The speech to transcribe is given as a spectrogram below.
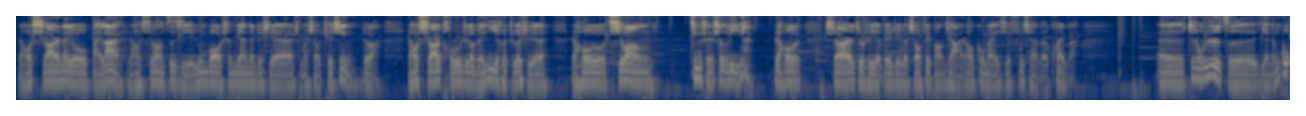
然后时而呢又摆烂，然后希望自己拥抱身边的这些什么小确幸，对吧？然后时而投入这个文艺和哲学，然后期望精神胜利，然后时而就是也被这个消费绑架，然后购买一些肤浅的快感。呃，这种日子也能过，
